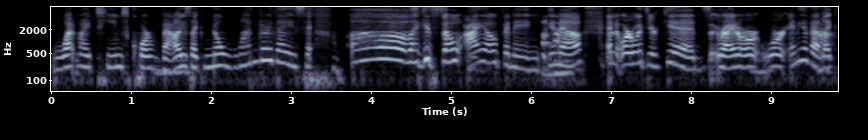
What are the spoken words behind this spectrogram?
what my team's core values Mhm. like no wonder they say oh like it's so eye-opening you know and or with your kids right or Mhm. or any of that like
